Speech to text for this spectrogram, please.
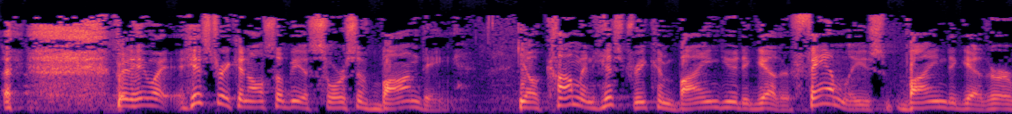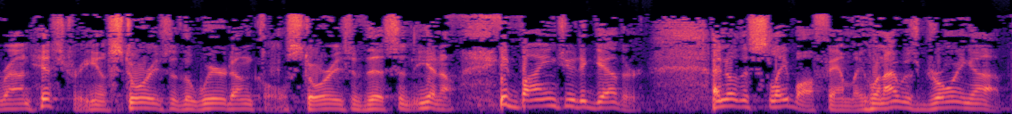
but anyway, history can also be a source of bonding. You know, common history can bind you together. Families bind together around history. You know, stories of the weird uncle, stories of this, and you know, it binds you together. I know the Slabaugh family. When I was growing up,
